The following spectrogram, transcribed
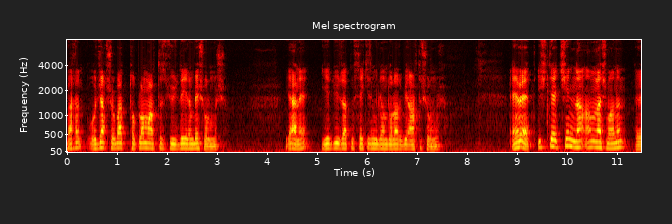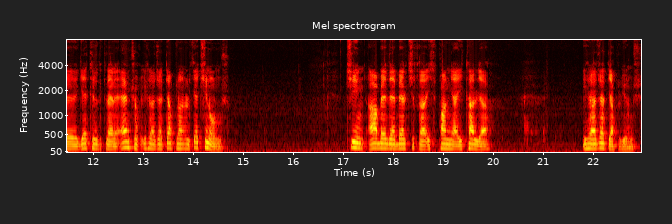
Bakın Ocak Şubat toplam artış %25 olmuş. Yani 768 milyon dolar bir artış olmuş. Evet işte Çin'le anlaşmanın e, getirdikleri en çok ihracat yapılan ülke Çin olmuş. Çin, ABD, Belçika, İspanya, İtalya ihracat yapılıyormuş.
